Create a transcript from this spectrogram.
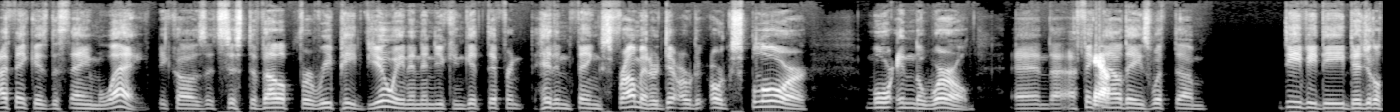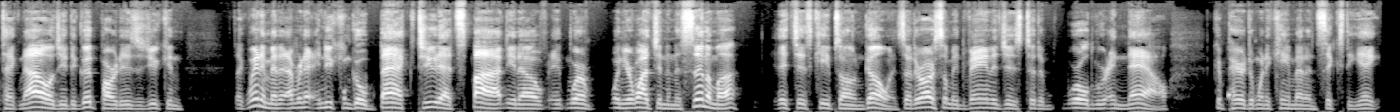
I think is the same way because it's just developed for repeat viewing, and then you can get different hidden things from it, or or, or explore more in the world. And uh, I think yeah. nowadays with um, DVD digital technology, the good part is is you can like wait a minute, and you can go back to that spot. You know, it, where when you're watching in the cinema, it just keeps on going. So there are some advantages to the world we're in now compared to when it came out in '68.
